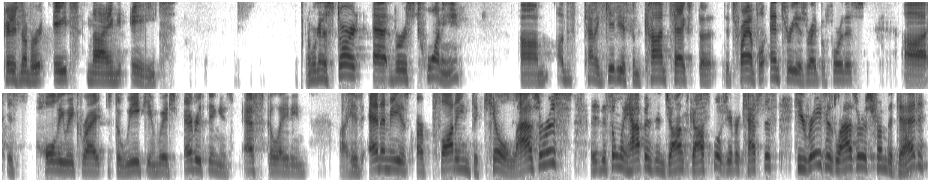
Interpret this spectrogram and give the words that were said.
page number 898. And we're going to start at verse 20. Um, I'll just kind of give you some context. The, the triumphal entry is right before this. Uh, it's Holy Week, right? It's the week in which everything is escalating. Uh, his enemies are plotting to kill Lazarus. This only happens in John's gospel. Did you ever catch this? He raises Lazarus from the dead,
